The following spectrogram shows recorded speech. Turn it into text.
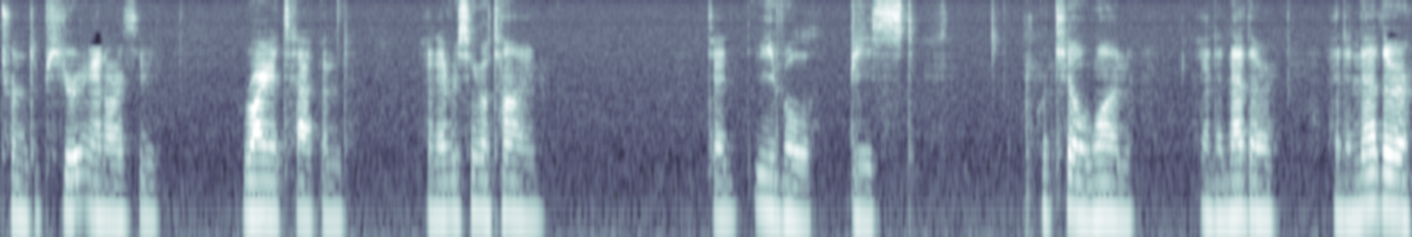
turned to pure anarchy riots happened, and every single time the evil beast would kill one and another and another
